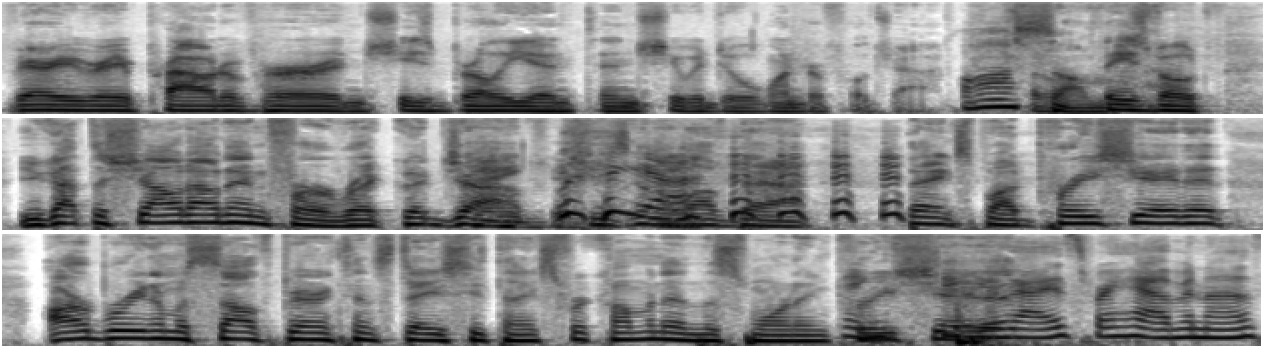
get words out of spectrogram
very very proud of her, and she's brilliant, and she would do a wonderful job. So Awesome. please vote. You got the shout out in for her, Rick. Good job. Thank you. She's going to Yeah. love that. Thanks, bud. Appreciate it. Arboretum of South Barrington, Stacy, thanks for coming in this morning. Thanks to Appreciate you it. guys for having us.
